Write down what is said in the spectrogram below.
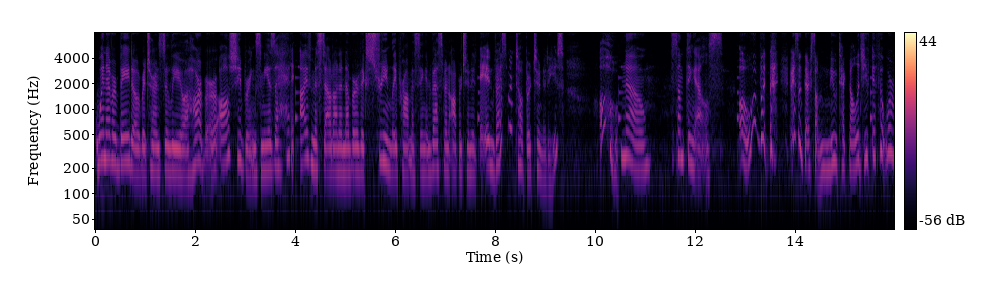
Whenever Beidou returns to Liyue Harbor, all she brings me is a headache. I've missed out on a number of extremely promising investment opportunities. Investment opportunities? Oh, No, something else. oh, but isn't there some new technology? If it were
